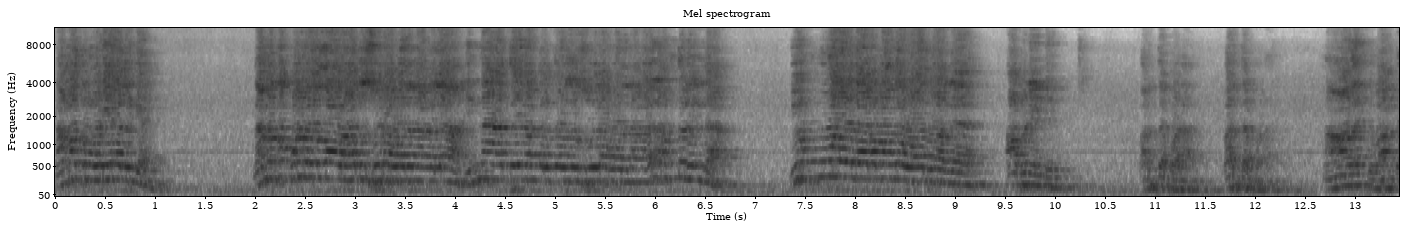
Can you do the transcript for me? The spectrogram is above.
நமக்கு முடியாதுங்க. நமக்கு குழுவெல்லாம் வாது சூறா ஓதுனாங்களா? இன்னாத்தை நாங்கள் தொழுது சூறா ஓதுனாங்க அல்ஹம்துலில்லா. இவ்வளவு நேரமாக ஓதுவாங்க. அப்படின்னு வருத்தப்படா வருத்தப்படா நாளைக்கு வாங்க.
